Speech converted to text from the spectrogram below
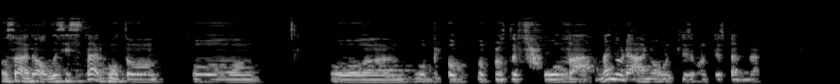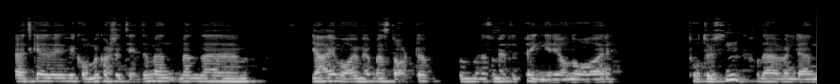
Og så er det aller siste er på en måte å, å, og, på en måte få være med når det er noe ordentlig, ordentlig, spennende. Jeg vet ikke, Vi kommer kanskje til det, men, men uh, jeg var jo med på en startup som, som heter Penger i januar 2000. og Det er vel den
